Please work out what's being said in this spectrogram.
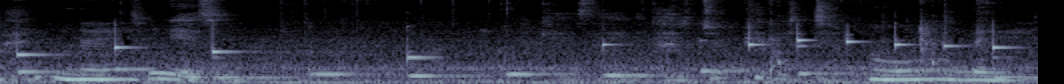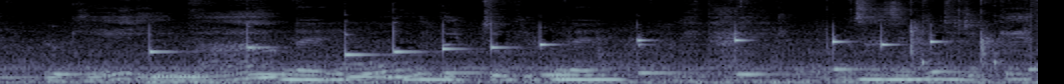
팔. 네. 손이에 손. 이렇게 해서 여기 다리 쭉 펴고 있죠. 어, 네. 여기 이마, 네. 코, 음. 입 쪽이고 네. 여기 다리. 사진 드릴게.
